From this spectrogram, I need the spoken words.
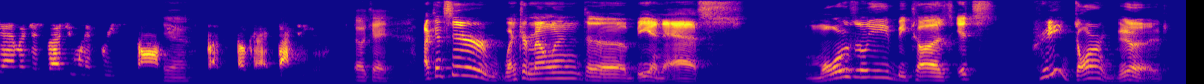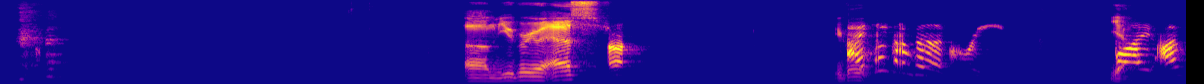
damage, especially when it freezes off. Yeah. But okay, back to you. Okay, I consider winter melon to be an S, mostly because it's pretty darn good. Um, you agree with S? Uh, You agree? I think I'm gonna agree, yeah. but I'm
